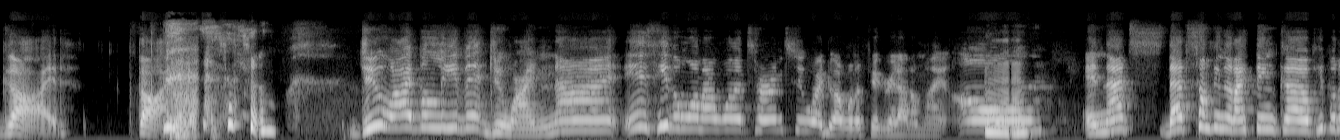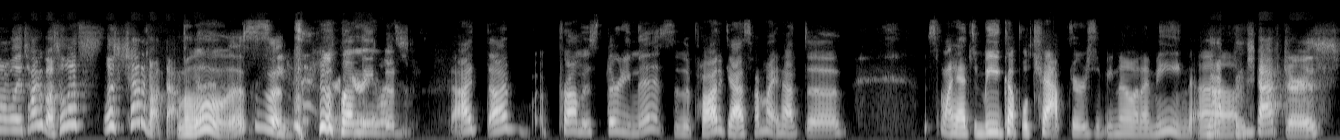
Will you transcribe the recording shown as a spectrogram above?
god thought. Do i believe it? Do i not? Is he the one i want to turn to or do i want to figure it out on my own? mm-hmm and that's that's something that I think uh, people don't really talk about. So let's let's chat about that. Oh, this is a, I mean, the, I I promised thirty minutes to the podcast. I might have to. This might have to be a couple chapters, if you know what I mean. Not um, chapters.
